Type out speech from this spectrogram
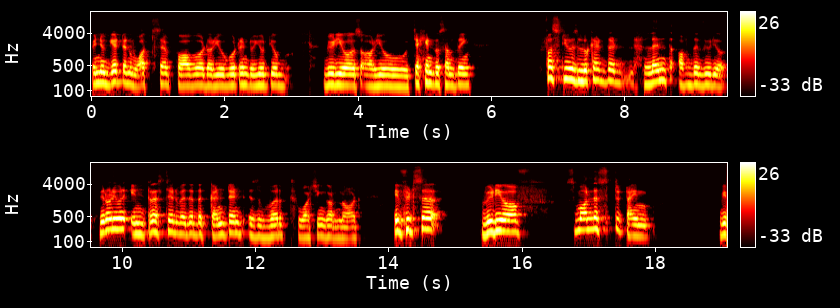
When you get in whatsapp forward or you go into youtube videos or you check into something first you look at the length of the video. We're not even interested whether the content is worth watching or not. If it's a video of smallest time we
